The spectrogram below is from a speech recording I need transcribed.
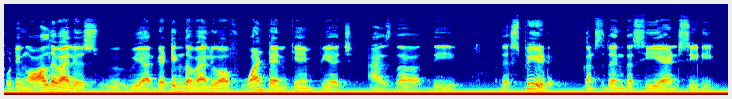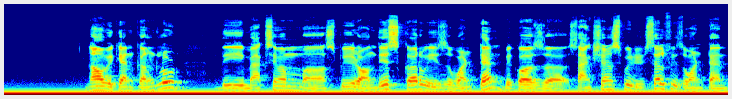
putting all the values we are getting the value of 110 kmph as the the the speed considering the CA and CD. Now we can conclude the maximum uh, speed on this curve is 110 because uh, sanction speed itself is 110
